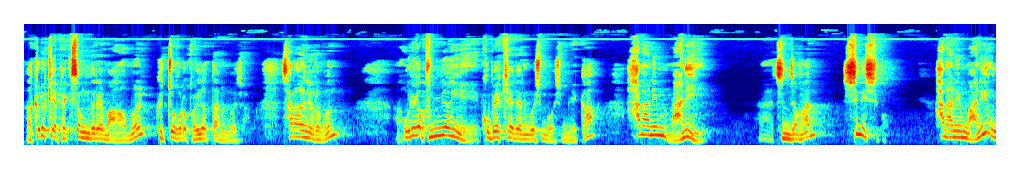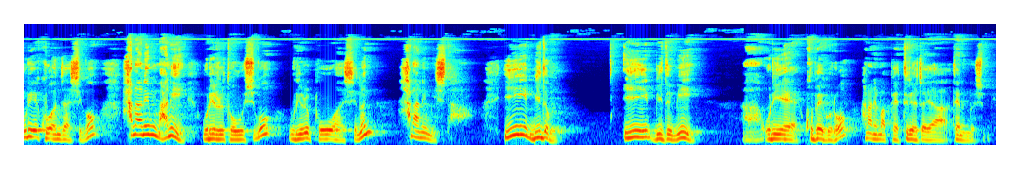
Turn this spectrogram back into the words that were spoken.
아, 그렇게 백성들의 마음을 그쪽으로 돌렸다는 거죠. 사랑하는 여러분, 우리가 분명히 고백해야 되는 것이 무엇입니까? 하나님만이 아, 진정한 신이시고, 하나님만이 우리의 구원자시고, 하나님만이 우리를 도우시고, 우리를 보호하시는 하나님이시다. 이 믿음, 이 믿음이 아, 우리의 고백으로 하나님 앞에 드려져야 되는 것입니다.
